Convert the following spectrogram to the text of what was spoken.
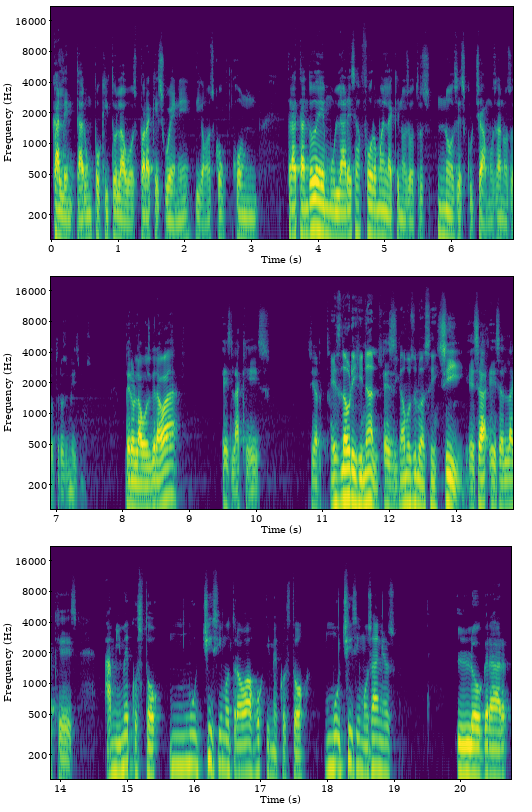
calentar un poquito la voz para que suene, digamos, con, tratando de emular esa forma en la que nosotros nos escuchamos a nosotros mismos. Pero la voz grabada es la que es, ¿cierto? Es la original, digámoslo así. Sí, esa, esa es la que es. A mí me costó muchísimo trabajo y me costó muchísimos años lograr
